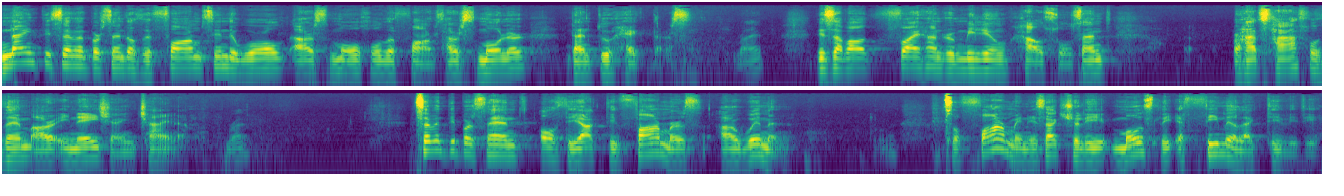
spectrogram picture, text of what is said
97% of the farms in the world are smallholder farms, are smaller than two hectares, right? This is about 500 million households, and perhaps half of them are in Asia, in China, right? 70% of the active farmers are women. So farming is actually mostly a female activity.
